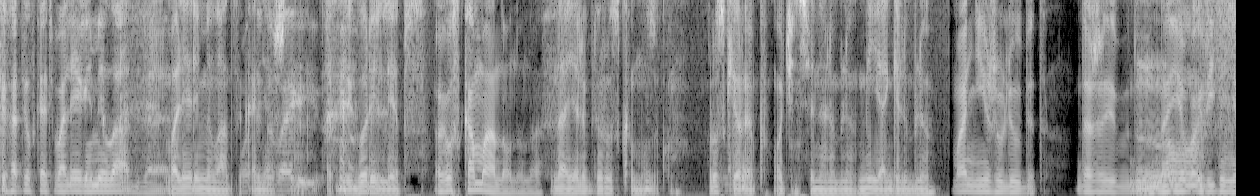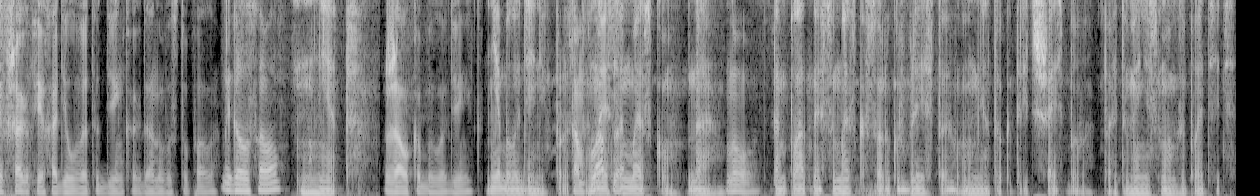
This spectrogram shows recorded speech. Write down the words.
ты хотел сказать Валерий Меладзе. Валерий Меладзе, конечно. Григорий Лепс. Рускоман он у нас. Да, я люблю русскую музыку Русский рэп очень сильно люблю. Мияги люблю. Манижу любит. Даже на Евровидение в шарфе ходил в этот день, когда она выступала. Голосовал? Нет. Жалко было денег. Не было денег просто. Там платно? На смс-ку, да. Ну, Там платная смс 40 рублей стоила, у меня только 36 было. Поэтому я не смог заплатить.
